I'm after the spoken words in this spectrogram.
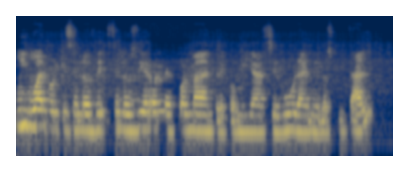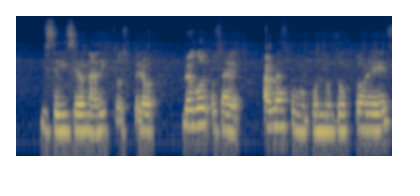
Igual porque se los, de- se los dieron de forma, entre comillas, segura en el hospital y se hicieron adictos. Pero luego, o sea, hablas como con los doctores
